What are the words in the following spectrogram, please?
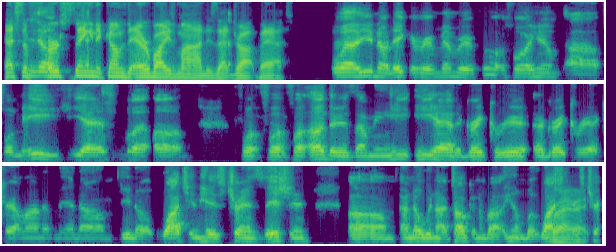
that's the no. first thing that comes to everybody's mind is that drop pass. well, you know, they can remember it for, for him. Uh, for me, yes, but um, for, for for others, I mean, he he had a great career, a great career at Carolina, man. Um, you know, watching his transition. Um, I know we're not talking about him, but watching Right, his right.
